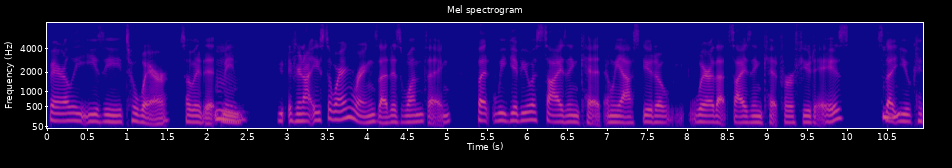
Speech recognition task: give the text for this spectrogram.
fairly easy to wear. So it, it mm. mean if you're not used to wearing rings, that is one thing. But we give you a sizing kit and we ask you to wear that sizing kit for a few days so mm-hmm. that you can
